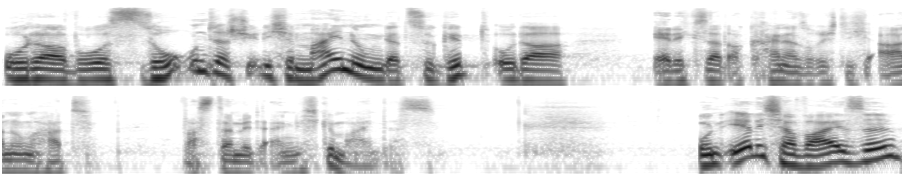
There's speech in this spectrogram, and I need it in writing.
oder wo es so unterschiedliche Meinungen dazu gibt oder ehrlich gesagt auch keiner so richtig Ahnung hat, was damit eigentlich gemeint ist. Und ehrlicherweise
